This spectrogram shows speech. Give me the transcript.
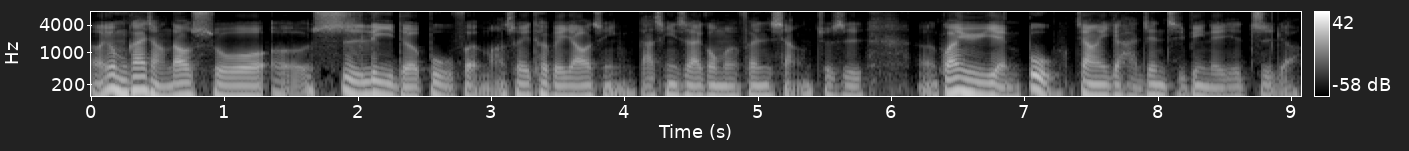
呃，因为我们刚才讲到说，呃，视力的部分嘛，所以特别邀请达清医师来跟我们分享，就是呃，关于眼部这样一个罕见疾病的一些治疗。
